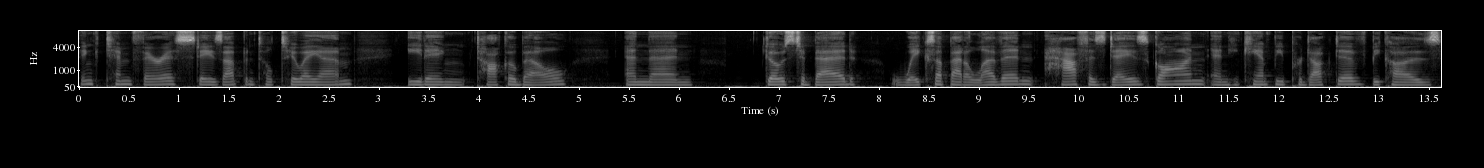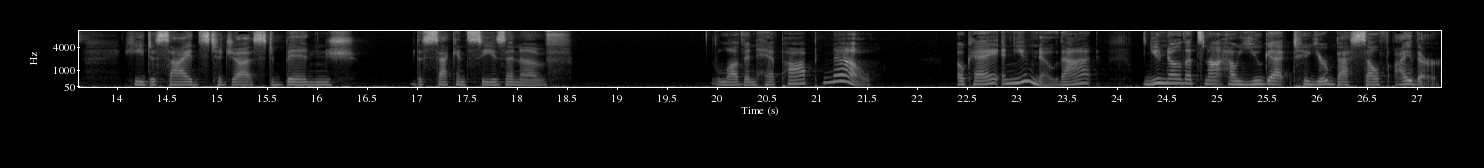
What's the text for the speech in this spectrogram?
Think Tim Ferriss stays up until 2 a.m. eating Taco Bell and then goes to bed, wakes up at 11, half his day is gone, and he can't be productive because he decides to just binge the second season of Love and Hip Hop? No. Okay? And you know that. You know that's not how you get to your best self either.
